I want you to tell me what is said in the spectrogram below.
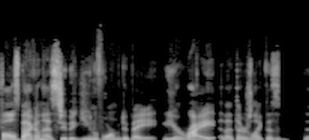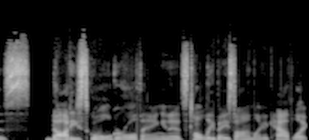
falls back on that stupid uniform debate. You're right that there's like this this naughty schoolgirl thing, and it's totally based on like a Catholic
